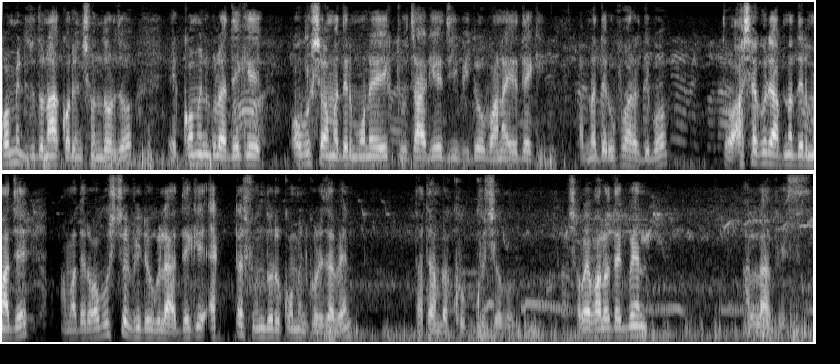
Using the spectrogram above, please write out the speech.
কমেন্ট যদি না করেন সৌন্দর্য, এই কমেন্টগুলো দেখে অবশ্যই আমাদের মনে একটু জাগে যে ভিডিও বানিয়ে দেখি, আপনাদের উপহার দিব। তো আশা করি আপনাদের মাঝে আমাদের অবশ্যই ভিডিওগুলো দেখে একটা সুন্দর কমেন্ট করে যাবেন। তাতে আমরা খুব খুশি হব। সবাই ভালো থাকবেন। আল্লাহ হাফিজ।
